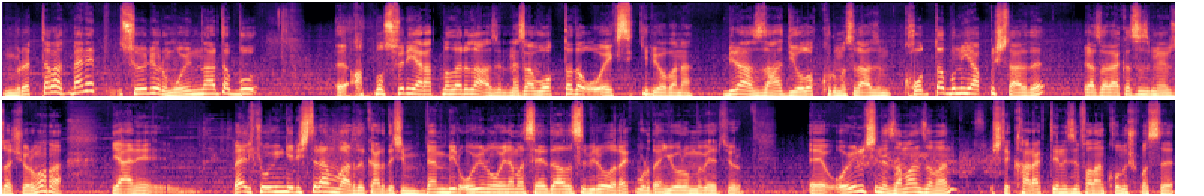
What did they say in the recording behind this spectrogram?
Mürettebat ben hep söylüyorum oyunlarda bu e, atmosferi yaratmaları lazım. Mesela VOD'da da o eksik geliyor bana. Biraz daha diyalog kurması lazım. Kodda bunu yapmışlardı. Biraz alakasız bir mevzu açıyorum ama yani belki oyun geliştiren vardır kardeşim. Ben bir oyun oynama sevdalısı biri olarak buradan yorumumu belirtiyorum. E, oyun içinde zaman zaman işte karakterinizin falan konuşması,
